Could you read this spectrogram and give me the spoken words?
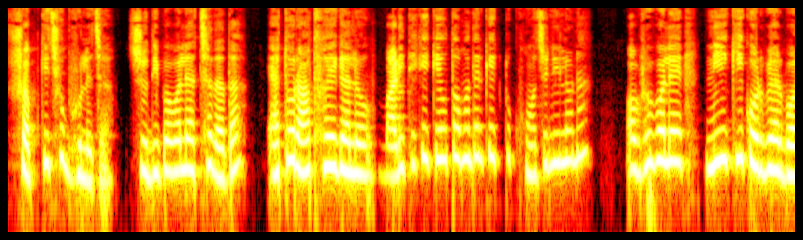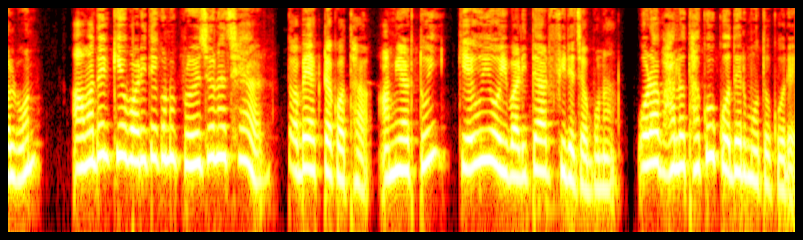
সবকিছু ভুলে যা। সুদীপা বলে আচ্ছা দাদা, এত রাত হয়ে গেল। বাড়ি থেকে কেউ তো আমাদেরকে একটু খোঁজ নিল না? অভ্র বলে নিয়ে কি করবে আর বল বোন। আমাদের কেউ বাড়িতে কোনো প্রয়োজন আছে আর? তবে একটা কথা, আমি আর তুই কেউই ওই বাড়িতে আর ফিরে যাব না। ওরা ভালো থাকুক ওদের মতো করে।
